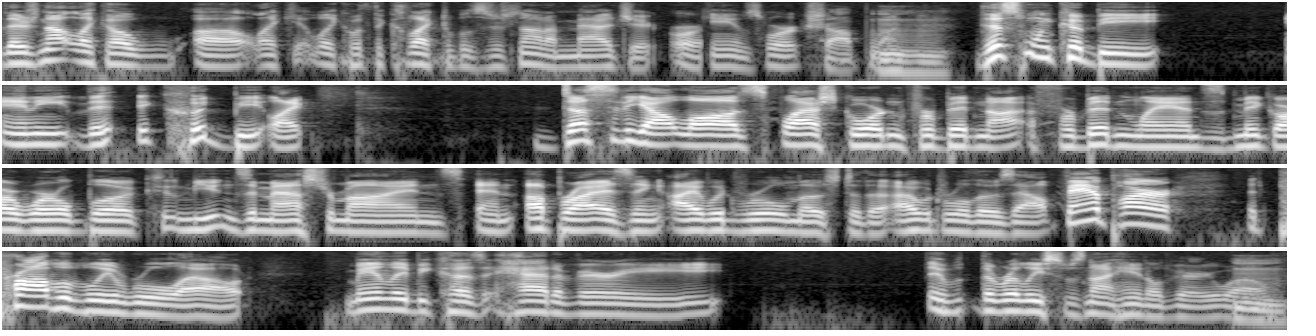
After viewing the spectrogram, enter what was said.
there's not like a uh like like with the collectibles there's not a magic or games workshop one. Mhm. This one could be any th- it could be like Dust City Outlaws, Flash Gordon, Forbidden Forbidden Lands, Midgard World Book, Mutants and Masterminds, and Uprising. I would rule most of the. I would rule those out. Vampire, I'd probably rule out, mainly because it had a very. It, the release was not handled very well. Mm.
